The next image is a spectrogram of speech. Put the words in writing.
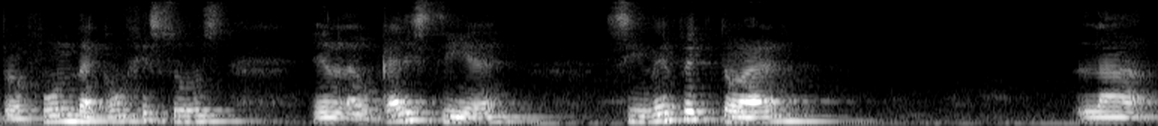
profunda con Jesús en la Eucaristía sin efectuar la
